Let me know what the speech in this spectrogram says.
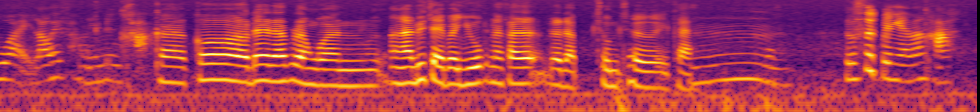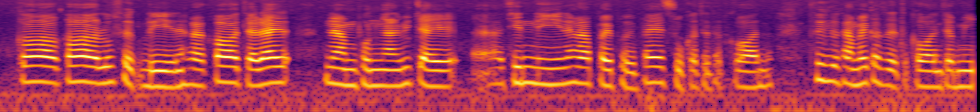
ด้วยเล่าให้ฟังนิดนึงค่ะค่ะ ก็ได้รับรางวัลงานวิจัยประยุกต์นะคะ ระดับชมเชยค่ะอืมรู้สึกเป็นไงบ้างคะ ก็ก็รู้สึกดีนะคะ ก็จะได้นำผลงานวิจัยเอ่อชิ้นนี้นะคะไปเผยแพร่สู่เกษตรกร ซึ่งจะทำให้เกษตรกรจะมี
